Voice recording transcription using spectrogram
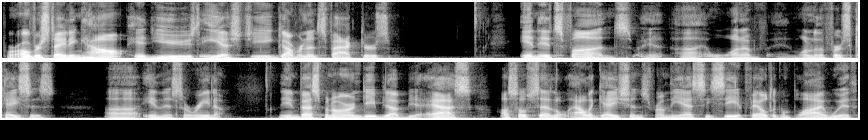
for overstating how it used ESG governance factors in its funds. Uh, one of one of the first cases uh, in this arena. The investment arm DWS also settled allegations from the SEC it failed to comply with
